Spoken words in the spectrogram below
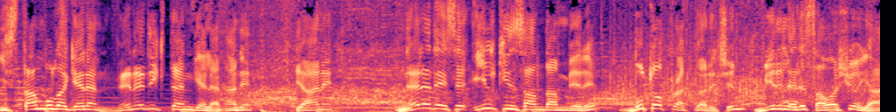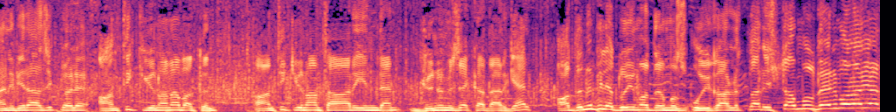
İstanbul'a gelen, Venedik'ten gelen hani yani neredeyse ilk insandan beri bu topraklar için birileri savaşıyor. Yani birazcık böyle antik Yunan'a bakın. Antik Yunan tarihinden günümüze kadar gel. Adını bile duymadığımız uygarlıklar İstanbul benim olacak.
